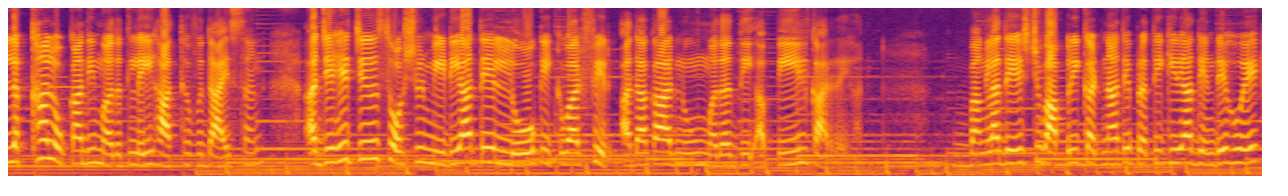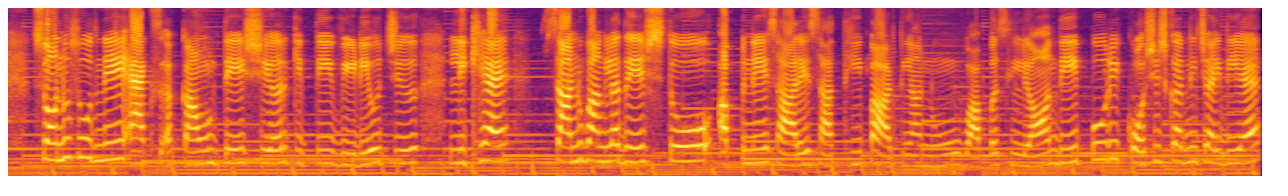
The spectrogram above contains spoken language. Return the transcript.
ਲੱਖਾਂ ਲੋਕਾਂ ਦੀ ਮਦਦ ਲਈ ਹੱਥ ਵਧਾਏ ਸਨ। ਅਜਿਹੇ 'ਚ ਸੋਸ਼ਲ ਮੀਡੀਆ ਤੇ ਲੋਕ ਇੱਕ ਵਾਰ ਫਿਰ ਅਦਾਕਾਰ ਨੂੰ ਮਦਦ ਦੀ ਅਪੀਲ ਕਰ ਰਹੇ ਹਨ। ਬੰਗਲਾਦੇਸ਼ 'ਚ ਵਾਪਰੀ ਘਟਨਾ ਤੇ ਪ੍ਰਤੀਕਿਰਿਆ ਦਿੰਦੇ ਹੋਏ ਸੋਨੂ ਸੂਦ ਨੇ ਐਕਸ ਅਕਾਊਂਟ ਤੇ ਸ਼ੇਅਰ ਕੀਤੀ ਵੀਡੀਓ 'ਚ ਲਿਖਿਆ ਹੈ ਸਾਨੂੰ ਬੰਗਲਾਦੇਸ਼ ਤੋਂ ਆਪਣੇ ਸਾਰੇ ਸਾਥੀ ਭਾਰਤੀਆਂ ਨੂੰ ਵਾਪਸ ਲਿਆਉਣ ਦੀ ਪੂਰੀ ਕੋਸ਼ਿਸ਼ ਕਰਨੀ ਚਾਹੀਦੀ ਹੈ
